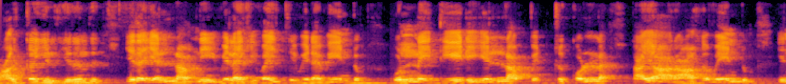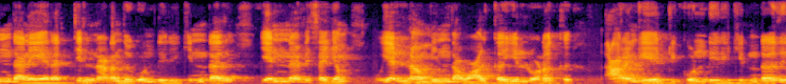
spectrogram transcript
வாழ்க்கையில் இருந்து இதையெல்லாம் நீ விலகி வை வைத்துவிட வேண்டும். உன்னை தேடி எல்லாம் பெற்றுக்கொள்ள தயாராக வேண்டும். இந்த நேரத்தில் நடந்து கொண்டிருக்கின்றது என்ன விஷயம்? எல்லாம் இந்த வாழ்க்கையில் உனக்கு அரங்கேற்றி கொண்டிருக்கின்றது.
